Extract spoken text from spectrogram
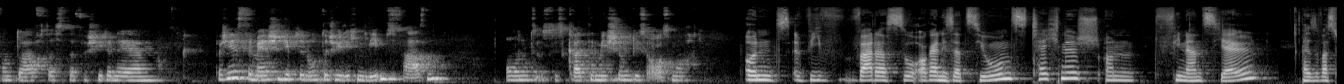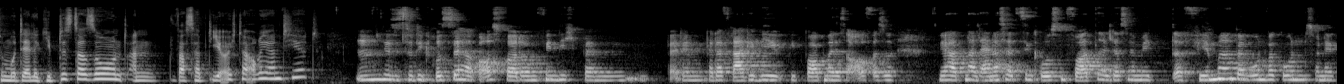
von Dorf, dass da verschiedene, verschiedenste Menschen gibt in unterschiedlichen Lebensphasen. Und es ist gerade die Mischung, die es ausmacht. Und wie war das so organisationstechnisch und finanziell? Also was für Modelle gibt es da so und an was habt ihr euch da orientiert? Mhm, das ist so die große Herausforderung, finde ich, beim, bei, dem, bei der Frage, wie, wie baut man das auf? Also wir hatten halt einerseits den großen Vorteil, dass wir mit der Firma bei Wohnwaggon so eine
